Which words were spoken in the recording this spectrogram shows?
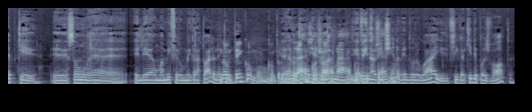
É porque é, são, é, ele é um mamífero migratório, né? Não que, tem como controlar. É, não tem como controlar. Na água, vem da Argentina, vem do Uruguai, fica aqui depois volta.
